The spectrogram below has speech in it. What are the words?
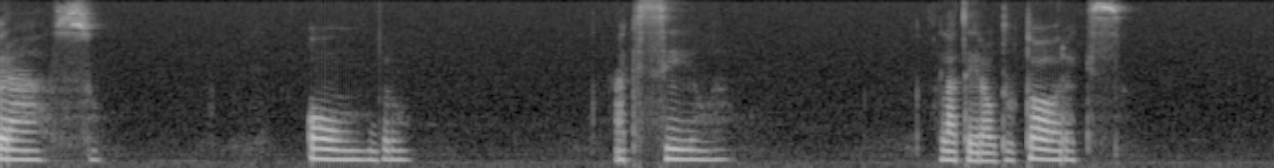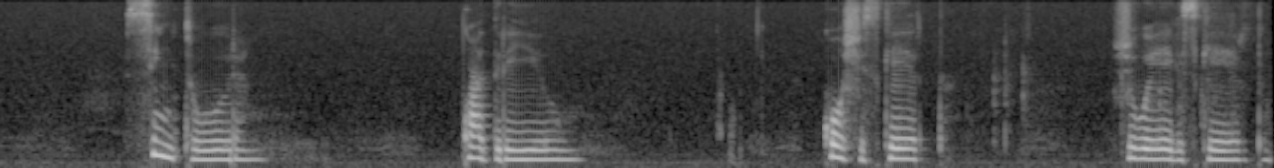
braço, ombro axila, lateral do tórax, cintura, quadril, coxa esquerda, joelho esquerdo,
